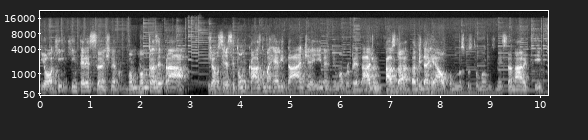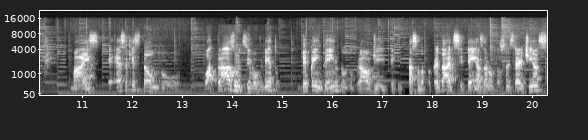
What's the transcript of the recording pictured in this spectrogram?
E ó, que, que interessante, né? Vamos, vamos trazer para. Já você já citou um caso de uma realidade aí, né? De uma propriedade, um caso da, da vida real, como nós costumamos mencionar aqui. Mas essa questão do, do atraso no desenvolvimento, dependendo do grau de tecnificação da propriedade, se tem as anotações certinhas,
